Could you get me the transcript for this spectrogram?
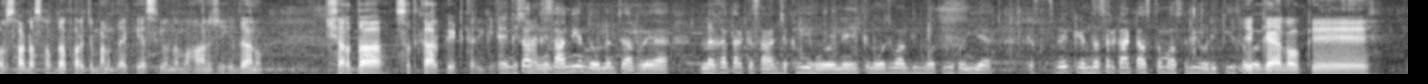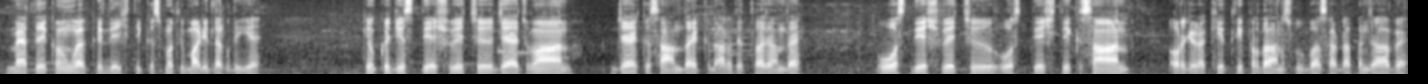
ਔਰ ਸਾਡਾ ਸਭ ਦਾ ਫਰਜ਼ ਬਣਦਾ ਹੈ ਕਿ ਅਸੀਂ ਉਹਨਾਂ ਮਹਾਨ ਸ਼ਹੀਦਾਂ ਨੂੰ ਸ਼ਰਧਾ ਸਤਿਕਾਰ ਭੇਟ ਕਰੀਏ। ਇਹ ਸਭ ਕਿਸਾਨ ਅੰਦੋਲਨ ਚੱਲ ਰਿਹਾ ਹੈ। ਲਗਾਤਾਰ ਕਿਸਾਨ ਜ਼ਖਮੀ ਹੋ ਰਹੇ ਨੇ ਇੱਕ ਨੌਜਵਾਨ ਦੀ ਮੌਤ ਵੀ ਹੋਈ ਹੈ। ਕਿਸ ਕੇਂਦਰ ਸਰਕਾਰ ਟਸ ਤੋਂ ਮਸ ਨਹੀਂ ਹੋ ਰਹੀ ਕੀ ਇਹ ਕਹਿ ਲਓ ਕਿ ਮੈਂ ਤੇ ਕਹੂੰਗਾ ਕਿ ਦੇਸ਼ ਦੀ ਕਿਸਮਤ ਹੀ ਮਾੜੀ ਲੱਗਦੀ ਹੈ। ਕਿਉਂਕਿ ਜਿਸ ਦੇਸ਼ ਵਿੱਚ ਜੈ ਜਵਾਨ ਜੈ ਕਿਸਾਨ ਦਾ ਇੱਕ ਨਾਅਰਾ ਦਿੱਤਾ ਜਾਂਦਾ ਹੈ ਉਸ ਦੇਸ਼ ਵਿੱਚ ਉਸ ਦੇਸ਼ ਦੇ ਕਿਸਾਨ ਔਰ ਜਿਹੜਾ ਖੇਤੀ ਪ੍ਰਧਾਨ ਸੂਬਾ ਸਾਡਾ ਪੰਜਾਬ ਹੈ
